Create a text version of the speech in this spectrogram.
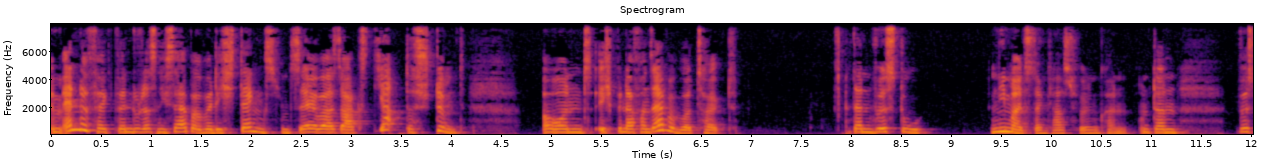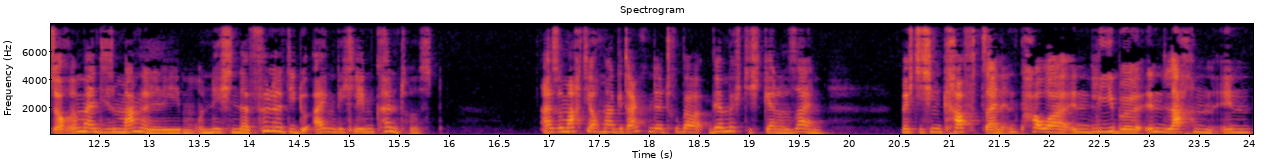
Im Endeffekt, wenn du das nicht selber über dich denkst und selber sagst, ja, das stimmt, und ich bin davon selber überzeugt, dann wirst du niemals dein Glas füllen können. Und dann wirst du auch immer in diesem Mangel leben und nicht in der Fülle, die du eigentlich leben könntest. Also mach dir auch mal Gedanken darüber, wer möchte ich gerne sein? Möchte ich in Kraft sein, in Power, in Liebe, in Lachen, in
